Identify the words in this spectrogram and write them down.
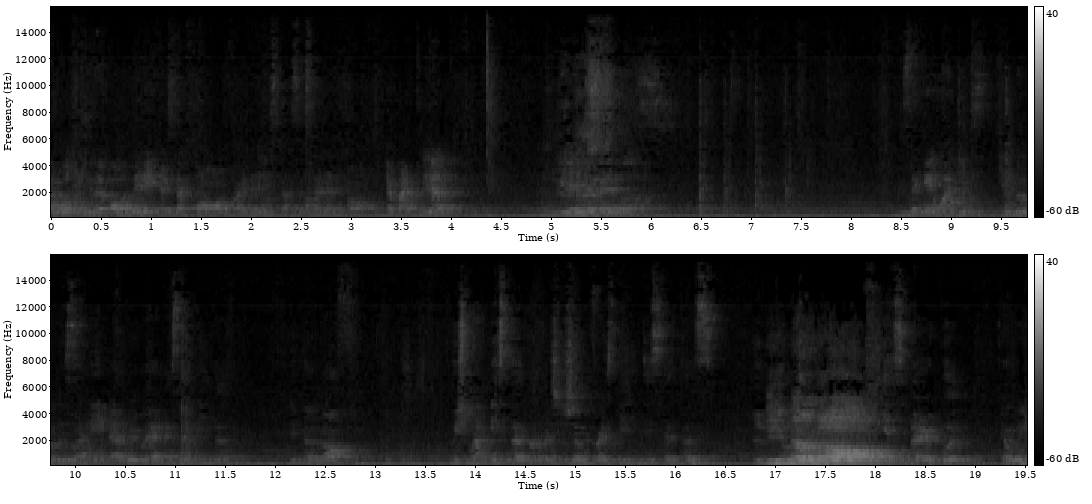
I work here all day except for on Friday is suspended at. Am I clear? Yes. yes. The second one is it will be sunny everywhere except in the in the north. Which one is the preposition phrase in this sentence? In, in the north. Yes, very good. Can we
